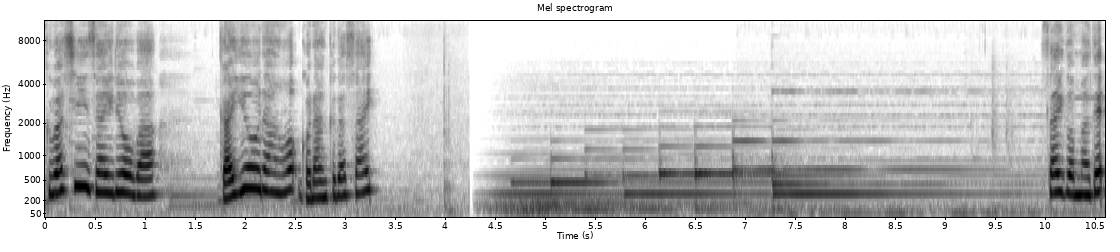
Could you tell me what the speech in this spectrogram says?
詳しい材料は概要欄をご覧ください。最後まで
